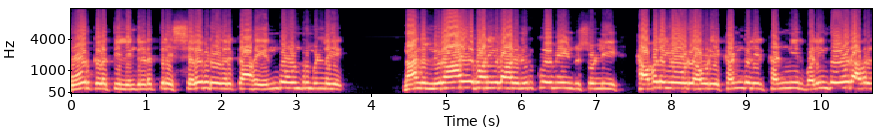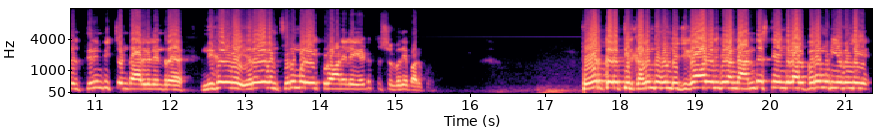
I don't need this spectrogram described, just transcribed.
போர்க்களத்தில் எங்களிடத்திலே செலவிடுவதற்காக எந்த ஒன்றும் இல்லையே நாங்கள் நிராயபாணிகளாக நிற்கிறோமே என்று சொல்லி கவலையோடு அவருடைய கண்களில் கண்ணீர் வலிந்தோடு அவர்கள் திரும்பி சென்றார்கள் என்ற நிகழ்வை இறைவன் திருமறை குரானிலே எடுத்து சொல்வதை பார்க்கிறோம். போர்க்களத்தில் கலந்து கொண்டு ஜிகாத் என்கிற அந்த அந்தஸ்தை எங்களால் பெற முடியவில்லையே.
